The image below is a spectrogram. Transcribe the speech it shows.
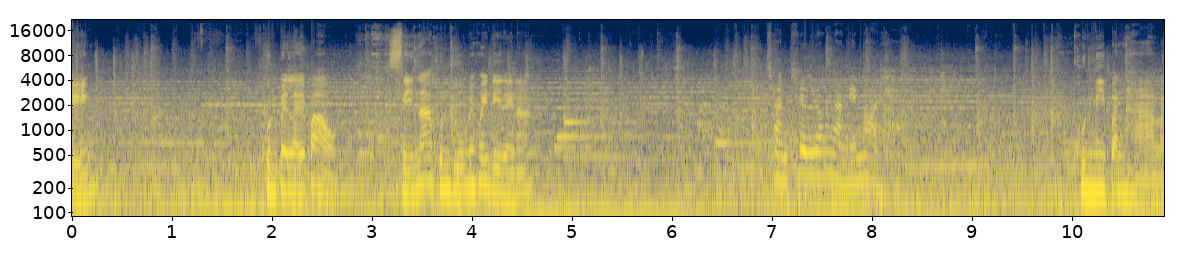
ติงคุณเป็นไรเปล่า สีหน้าคุณดูไม่ค่อยดีเลยนะ ฉันเครียดเรื่องงานนิดหน่อยค่ะ คุณมีปัญหาอะไร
